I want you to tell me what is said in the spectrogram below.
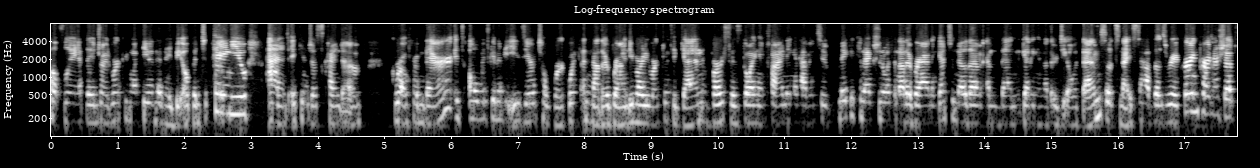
hopefully if they enjoyed working with you then they'd be open to paying you and it can just kind of grow from there. It's always going to be easier to work with another brand you've already worked with again versus going and finding and having to make a connection with another brand and get to know them and then getting another deal with them. So it's nice to have those reoccurring partnerships.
